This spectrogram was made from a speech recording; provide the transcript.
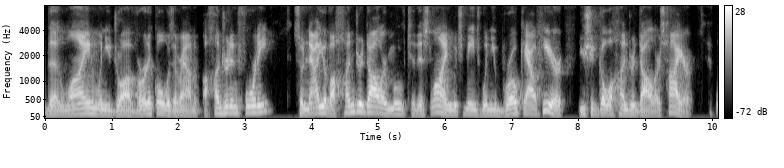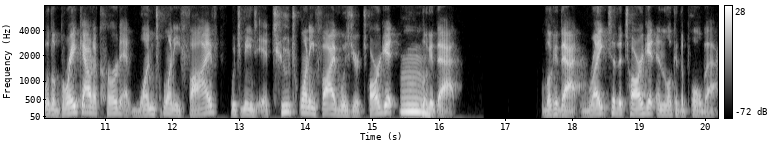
The line when you draw a vertical was around 140. So now you have a $100 move to this line, which means when you broke out here, you should go $100 higher. Well, the breakout occurred at 125, which means at 225 was your target. Mm. Look at that. Look at that. Right to the target and look at the pullback.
